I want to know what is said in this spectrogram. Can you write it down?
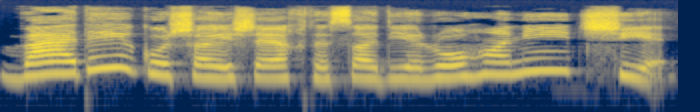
وعده گشایش اقتصادی روحانی چیه؟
